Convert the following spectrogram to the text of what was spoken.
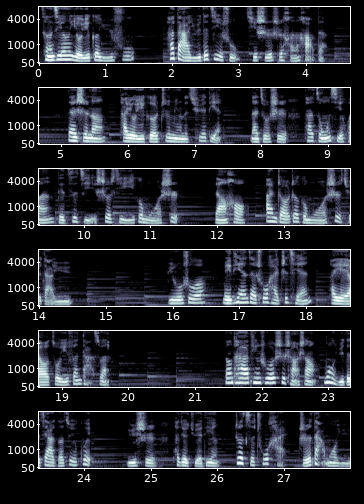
曾经有一个渔夫，他打鱼的技术其实是很好的，但是呢，他有一个致命的缺点，那就是他总喜欢给自己设计一个模式，然后按照这个模式去打鱼。比如说，每天在出海之前，他也要做一番打算。当他听说市场上墨鱼的价格最贵，于是他就决定这次出海只打墨鱼。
